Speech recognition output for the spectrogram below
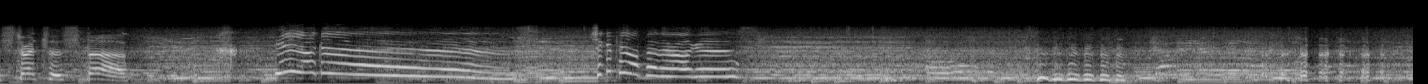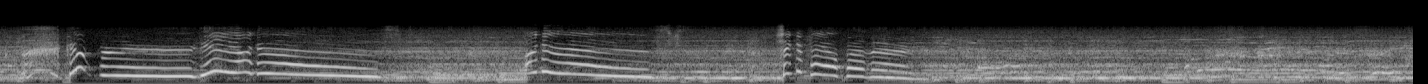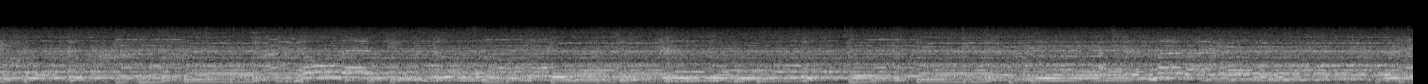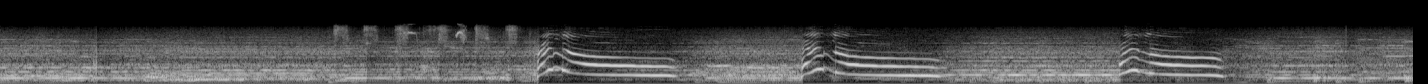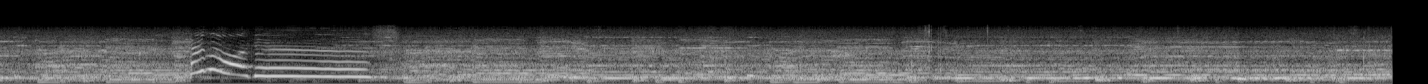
head, stretch his stuff. Yay, August! Chicken tail feather, August! Good bird! Yay, August! August! Chicken tail feather!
